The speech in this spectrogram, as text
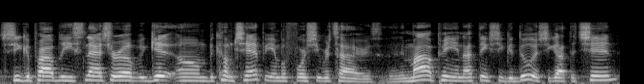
She could probably snatch her up and get um become champion before she retires. In my opinion, I think she could do it. She got the chin.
